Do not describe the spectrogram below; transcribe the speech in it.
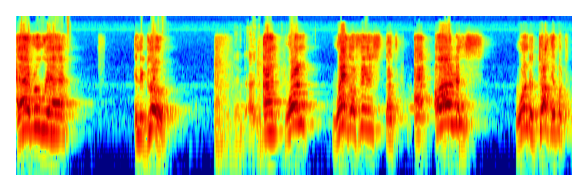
everywhere in the globe. And, uh, and one work of his that I always want to talk about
